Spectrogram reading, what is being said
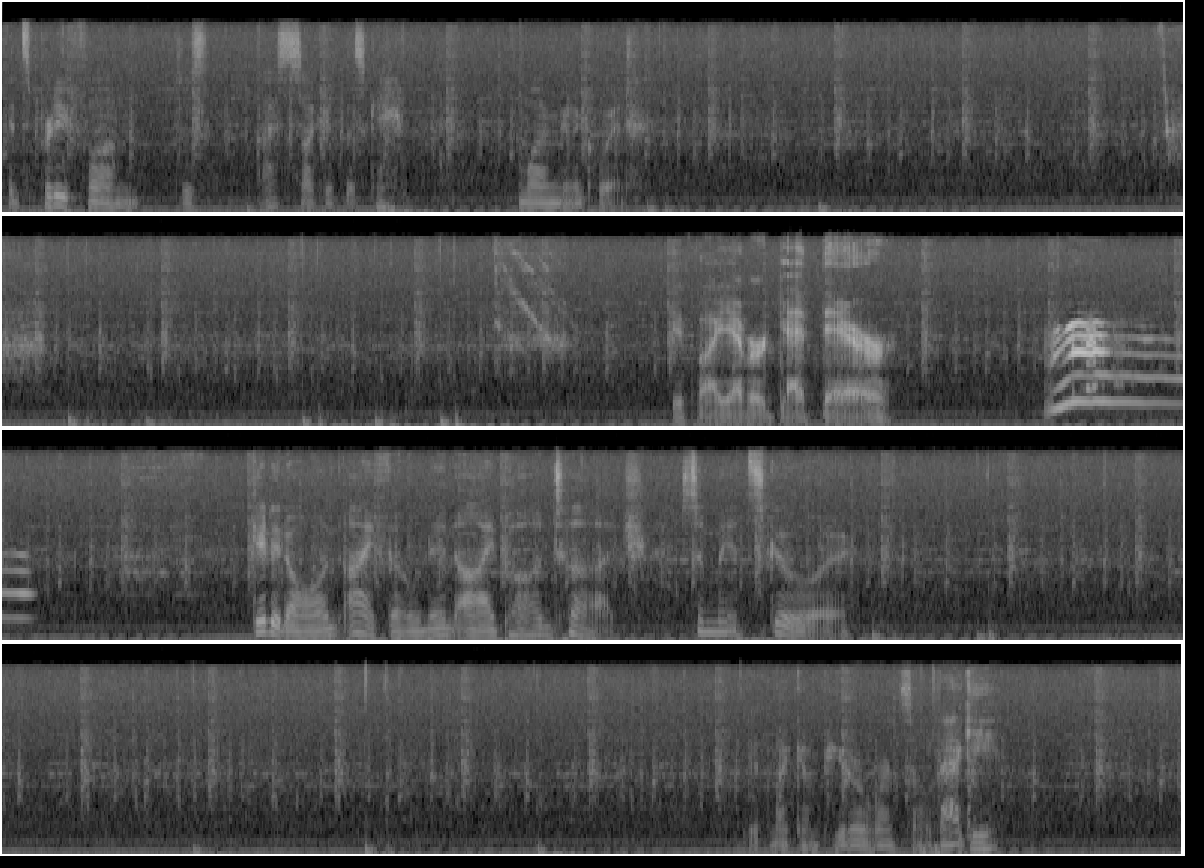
It's pretty fun, just I suck at this game. Well, I'm gonna quit. If I ever get there. Get it on iPhone and iPod Touch. Submit score. If my computer weren't so laggy,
